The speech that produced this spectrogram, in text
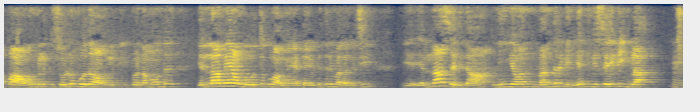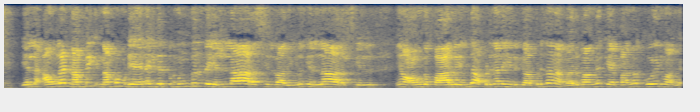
அப்ப அவங்களுக்கு சொல்லும்போது அவங்களுக்கு இப்ப நம்ம வந்து எல்லாமே அவங்க ஒத்துக்குவாங்க. என்கிட்ட எப்படி தெரியுமா தங்கச்சி? எல்லாம் சரிதான். நீங்க வந்து வந்துருவீங்க. நீங்க செய்வீங்களா? எல்லா அவங்களால நம்பி நம்ப முடியாது. ஏன்னா இதற்கு முன்பு இருந்த எல்லா அரசியல்வாதிகளும் எல்லா அரசியல் அவங்க பார்வை வந்து அப்படித்தானே இருக்கு. அப்படிதான் வருவாங்க கேட்பாங்க போயிடுவாங்க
